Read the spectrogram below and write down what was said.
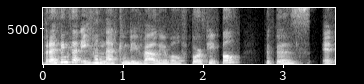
But I think that even that can be valuable for people because it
